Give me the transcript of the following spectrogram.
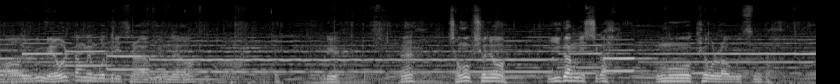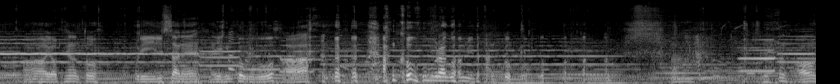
아 여기 매월당 멤버들이 지나가고 있네요. 아, 우리 예? 정읍소녀 이강미 씨가 묵묵히 올라오고 있습니다. 아 옆에는 또 우리 일산의 인코 부부, 아 안코 부부라고 합니다. 안코 부부. 아, 어,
